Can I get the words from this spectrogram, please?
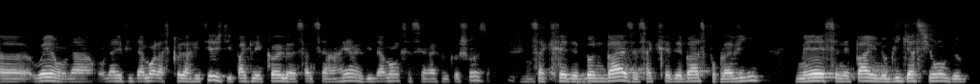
Euh, ouais, on a, on a évidemment la scolarité. Je dis pas que l'école, ça ne sert à rien. Évidemment que ça sert à quelque chose. Mhm. Ça crée des bonnes bases et ça crée des bases pour la vie. Mais ce n'est pas une obligation de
